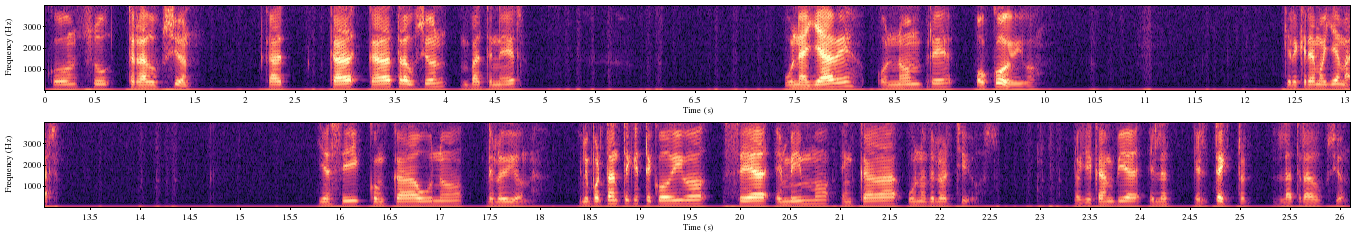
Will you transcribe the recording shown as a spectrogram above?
con su traducción. Cada, traducción va a tener una llave o nombre o código que le queremos llamar. Y así con cada uno de los idiomas. Lo importante es que este código sea el mismo en cada uno de los archivos. Lo que cambia es el texto, la traducción.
